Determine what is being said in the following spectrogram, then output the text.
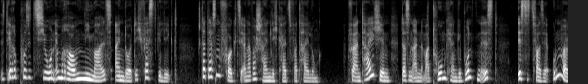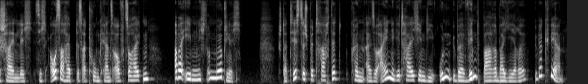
ist ihre Position im Raum niemals eindeutig festgelegt. Stattdessen folgt sie einer Wahrscheinlichkeitsverteilung. Für ein Teilchen, das in einem Atomkern gebunden ist, ist es zwar sehr unwahrscheinlich, sich außerhalb des Atomkerns aufzuhalten, aber eben nicht unmöglich. Statistisch betrachtet können also einige Teilchen die unüberwindbare Barriere überqueren.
